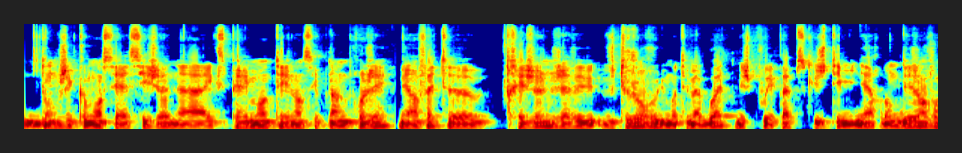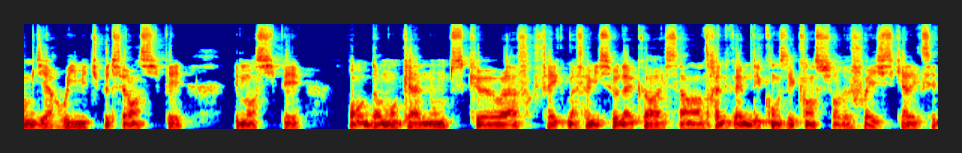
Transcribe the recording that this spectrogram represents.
donc j'ai commencé assez jeune à expérimenter, lancer plein de projets. Mais en fait, euh, très jeune, j'avais toujours voulu monter ma boîte, mais je pouvais pas parce que j'étais mineur. Donc des gens vont me dire oui, mais tu peux te faire émanciper Dans mon cas, non, parce que voilà, fallait que ma famille soit d'accord et ça entraîne quand même des conséquences sur le foyer fiscal, etc.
